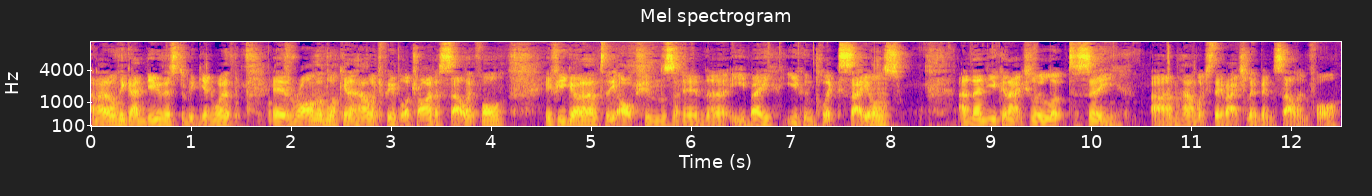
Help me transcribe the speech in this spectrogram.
and I don't think I knew this to begin with, is rather than looking at how much people are trying to sell it for, if you go down to the options in uh, eBay, you can click sales, and then you can actually look to see um, how much they've actually been selling for.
